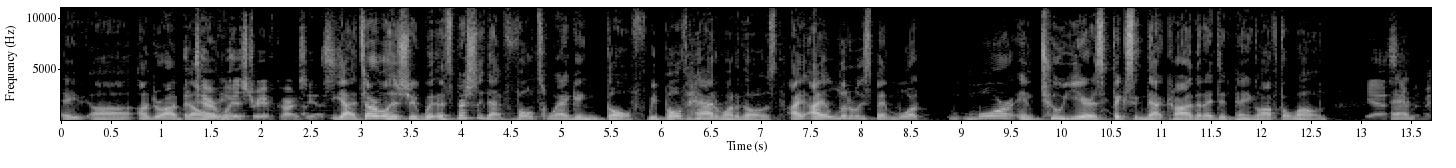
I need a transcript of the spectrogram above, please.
a uh, under our belt. A Terrible a- history of cars, yes. Yeah, a terrible history, with, especially that Volkswagen Golf. We both had one of those. I, I literally spent more more in two years fixing that car than I did paying off the loan. Yeah, same And- with me.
